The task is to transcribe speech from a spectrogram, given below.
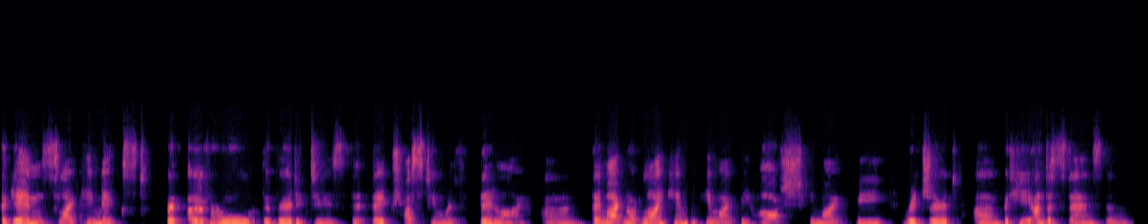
again, slightly mixed. But overall, the verdict is that they trust him with their life. Um, they might not like him, he might be harsh, he might be rigid, um, but he understands them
